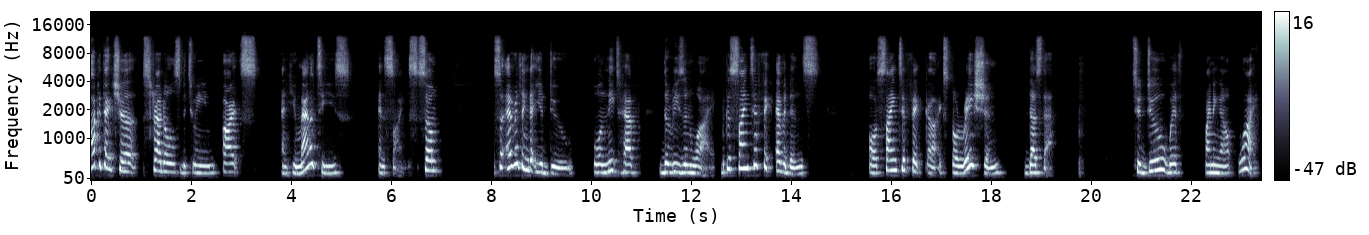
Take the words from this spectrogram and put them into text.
architecture straddles between arts and humanities and science. So, so everything that you do will need to have the reason why, because scientific evidence or scientific uh, exploration does that to do with finding out why.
